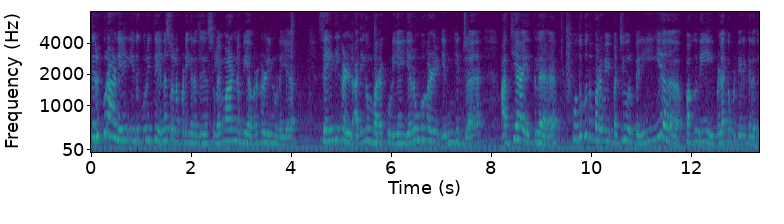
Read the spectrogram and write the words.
திருக்குறானில் இது குறித்து என்ன சொல்லப்படுகிறது? சுலைமான் நபி அவர்களினுடைய செய்திகள் அதிகம் வரக்கூடிய எறும்புகள் என்கின்ற அத்தியாயத்துல குதுகுது பறவை பற்றி ஒரு பெரிய பகுதி விளக்கப்பட்டிருக்கிறது.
